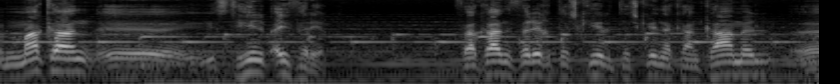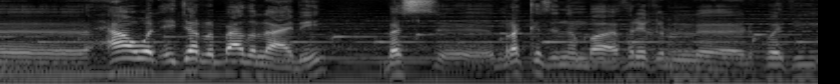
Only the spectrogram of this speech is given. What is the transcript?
ما كان آه، يستهين بأي فريق. فكان فريق التشكيل تشكيلنا كان كامل. آه، حاول يجرب بعض اللاعبين بس آه، مركز ان فريق ال- الكويتي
